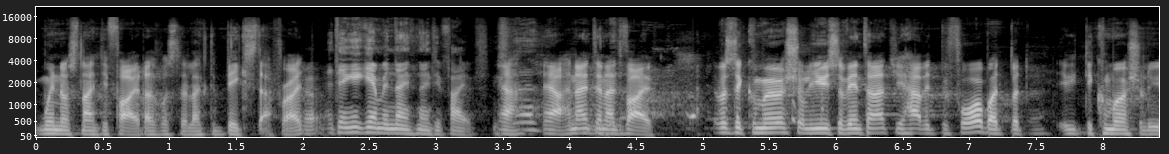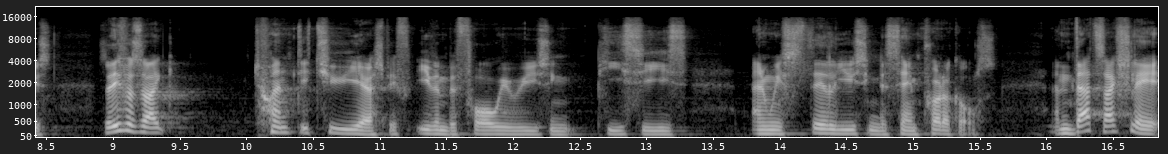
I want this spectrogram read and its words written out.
Windows 95. That was the, like the big stuff, right? I think it came in 1995. Yeah, yeah, 1995. It was the commercial use of internet. You have it before, but but the commercial use. So this was like 22 years bef- even before we were using PCs, and we're still using the same protocols. And that's actually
